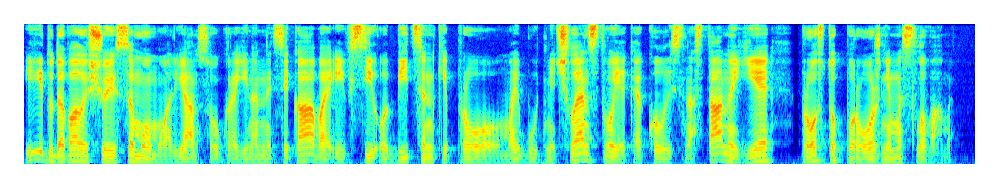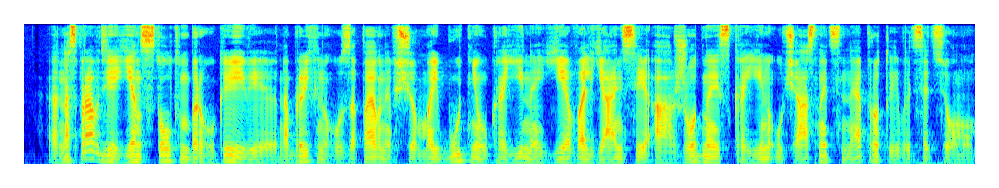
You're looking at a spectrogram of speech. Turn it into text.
І додавали, що і самому альянсу Україна не цікава, і всі обіцянки про майбутнє членство, яке колись настане, є просто порожніми словами. Е, Насправді Єнс Столтенберг у Києві на брифінгу запевнив, що майбутнє України є в альянсі, а жодна із країн-учасниць не противиться цьому.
